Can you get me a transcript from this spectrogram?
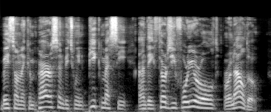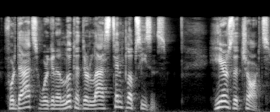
based on a comparison between peak Messi and a 34 year old Ronaldo. For that, we're gonna look at their last 10 club seasons. Here's the chart.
